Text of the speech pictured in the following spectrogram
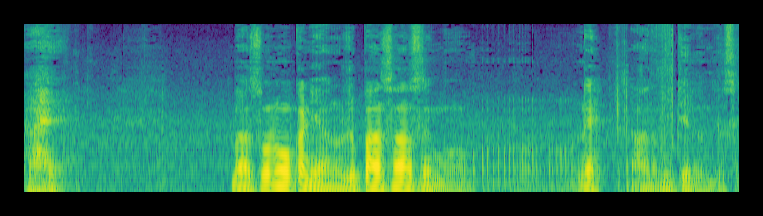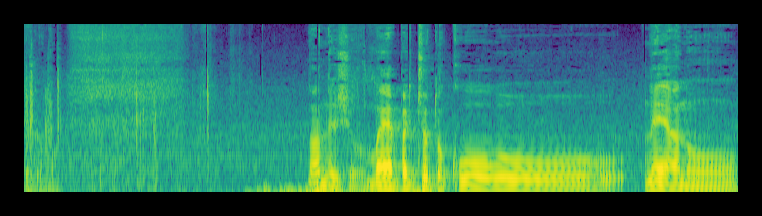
はい。まあ、その他に、あの、ルパン三世も、ね、あの、見てるんですけども。なんでしょう。まあ、やっぱりちょっとこう、ね、あの、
